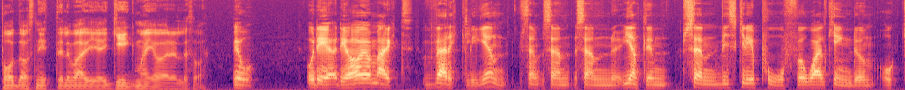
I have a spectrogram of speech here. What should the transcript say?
poddavsnitt eller varje gig man gör eller så. Jo. Och det, det har jag märkt verkligen sen, sen, sen, egentligen sen vi skrev på för Wild Kingdom och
